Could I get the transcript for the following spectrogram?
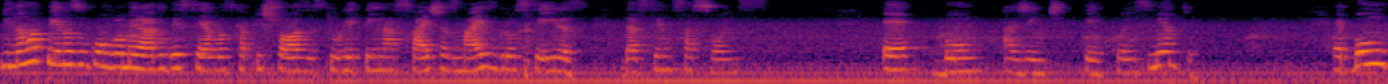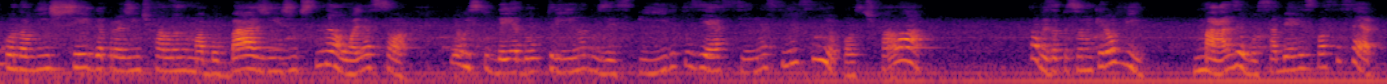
e não apenas um conglomerado de células caprichosas que o retém nas faixas mais grosseiras das sensações. É bom a gente ter conhecimento. É bom quando alguém chega pra gente falando uma bobagem, a gente diz, não, olha só, eu estudei a doutrina dos espíritos e é assim, assim, assim, eu posso te falar. Talvez a pessoa não queira ouvir, mas eu vou saber a resposta certa.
